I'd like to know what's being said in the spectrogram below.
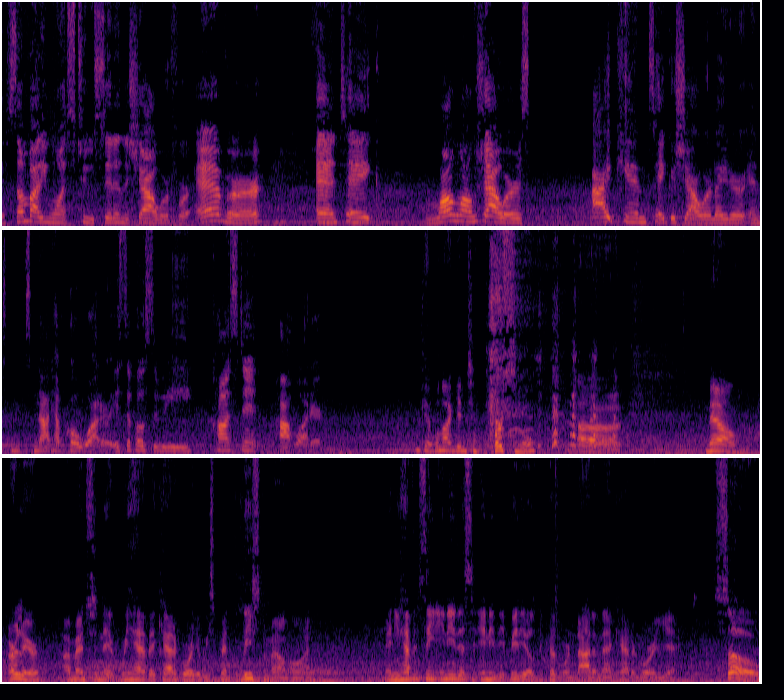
if somebody wants to sit in the shower forever and take long, long showers, I can take a shower later and not have cold water. It's supposed to be constant hot water. Okay, we're not getting too personal. uh, now, earlier, I mentioned that we have a category that we spent the least amount on, and you haven't seen any of this in any of the videos because we're not in that category yet. So,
